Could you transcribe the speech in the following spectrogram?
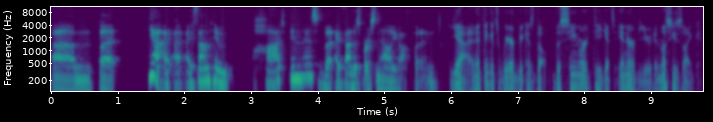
um but yeah i i found him hot in this, but I found his personality off putting. Yeah, and I think it's weird because the the scene where he gets interviewed, unless he's like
